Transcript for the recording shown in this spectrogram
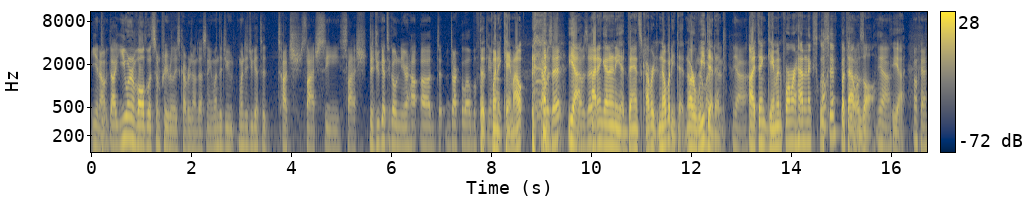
you know, like you were involved with some pre-release coverage on Destiny. When did you when did you get to touch slash see slash? Did you get to go near how, uh, D- Dark Below before The- it came when out? it came out. That was it. yeah, that was it. I didn't get any advanced coverage. Nobody did, or we Nobody did. didn't. Yeah. I think Game Informer had an exclusive, Okay, but that them. was all. Yeah. yeah. Okay.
